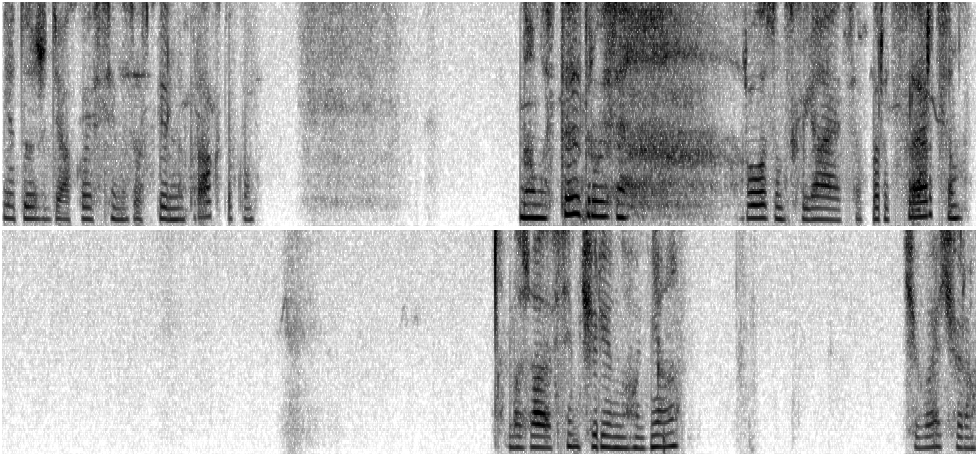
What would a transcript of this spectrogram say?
Я дуже дякую всім за спільну практику. Намасте, друзі. Розум схиляється перед серцем. Бажаю всім чарівного дня чи вечора.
